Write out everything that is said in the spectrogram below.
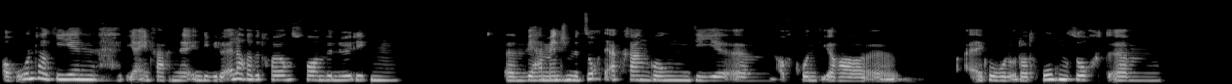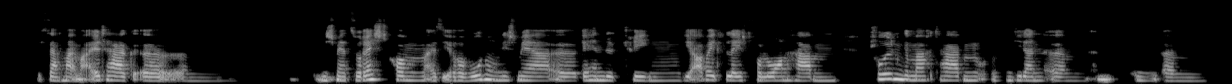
auch untergehen, die einfach eine individuellere Betreuungsform benötigen. Ähm, wir haben Menschen mit Suchterkrankungen, die ähm, aufgrund ihrer äh, Alkohol- oder Drogensucht, ähm, ich sag mal, im Alltag äh, nicht mehr zurechtkommen, also ihre Wohnung nicht mehr äh, gehandelt kriegen, die Arbeit vielleicht verloren haben, Schulden gemacht haben und die dann ähm, in, ähm,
